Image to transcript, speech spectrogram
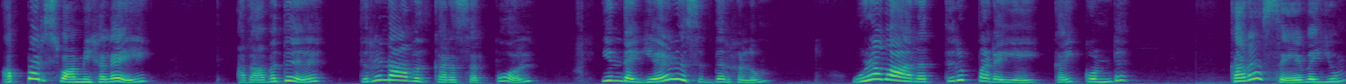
அப்பர் சுவாமிகளை அதாவது திருநாவுக்கரசர் போல் இந்த ஏழு சித்தர்களும் உழவார திருப்படையை கைக்கொண்டு கர சேவையும்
